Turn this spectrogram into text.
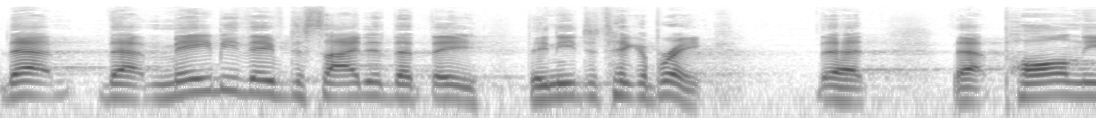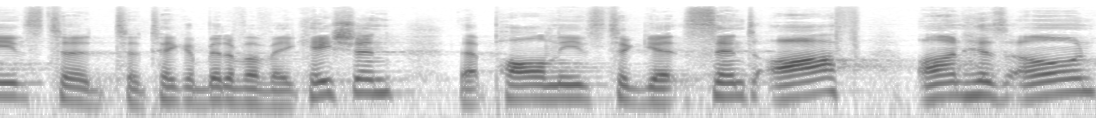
that, that maybe they've decided that they, they need to take a break, that, that Paul needs to, to take a bit of a vacation, that Paul needs to get sent off on his own,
